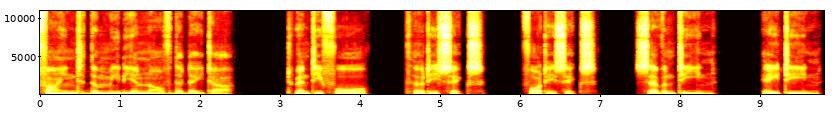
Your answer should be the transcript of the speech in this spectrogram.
Find the median of the data 24, 36, 46, 17, 18,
